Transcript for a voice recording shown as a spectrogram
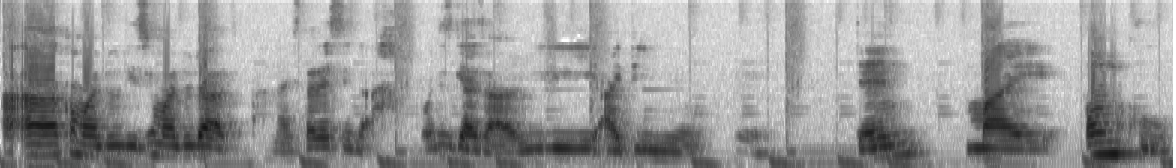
Uh-uh, come and do this, come and do that." And I started saying, "Ah, well, these guys are really hyping me." oh." Hmm. Then my uncle,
